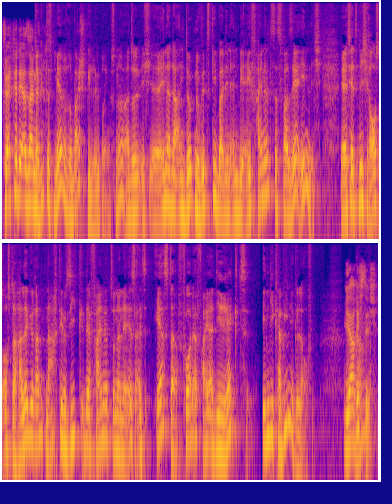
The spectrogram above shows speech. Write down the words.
Vielleicht hätte er Da seine. gibt es mehrere Beispiele übrigens. Ne? Also ich erinnere da an Dirk Nowitzki bei den NBA Finals. Das war sehr ähnlich. Er ist jetzt nicht raus aus der Halle gerannt nach dem Sieg der Finals, sondern er ist als erster vor der Feier direkt in die Kabine gelaufen. Ja, richtig.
